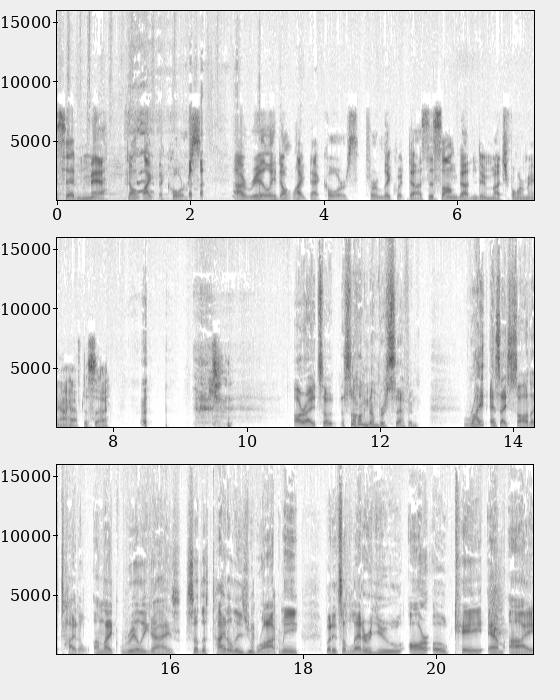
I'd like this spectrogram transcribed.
Said meh. Don't like the course. I really don't like that course for Liquid Dust. This song doesn't do much for me, I have to say. All right, so song number seven. Right as I saw the title, I'm like, really, guys? So the title is You Rock Me, but it's a letter U, R O K M I.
